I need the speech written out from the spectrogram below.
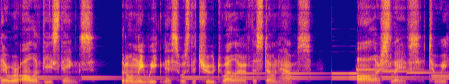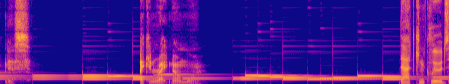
There were all of these things, but only weakness was the true dweller of the stone house. All are slaves to weakness. I can write no more. That concludes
